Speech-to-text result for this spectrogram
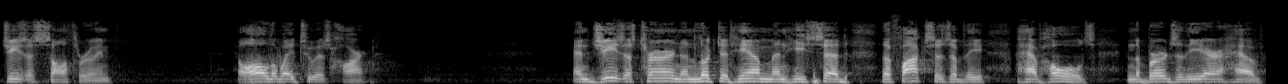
Jesus saw through him all the way to his heart. And Jesus turned and looked at him and he said, the foxes of the have holes and the birds of the air have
